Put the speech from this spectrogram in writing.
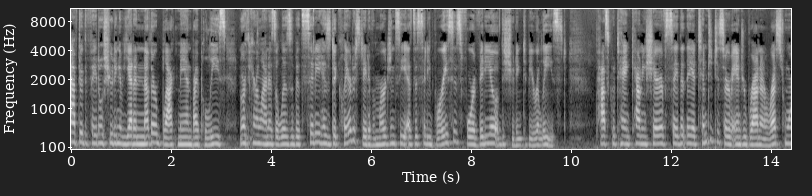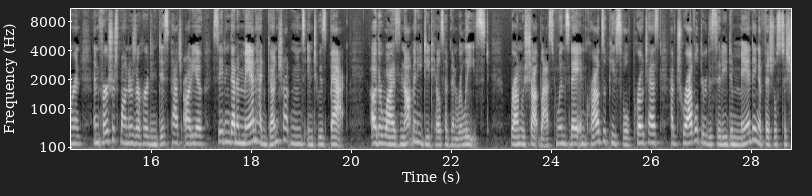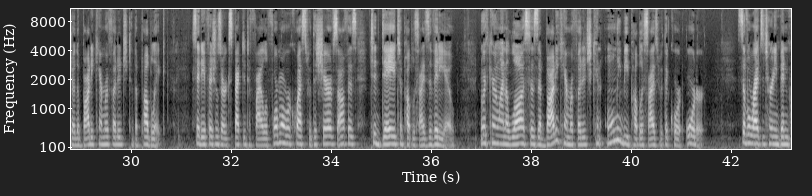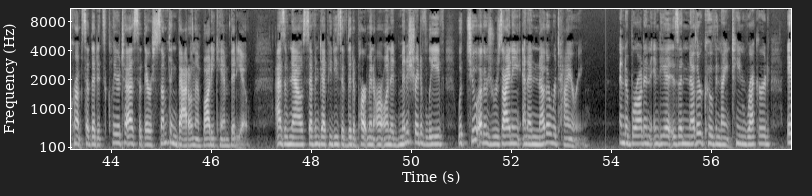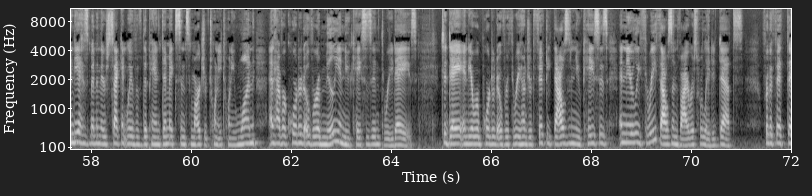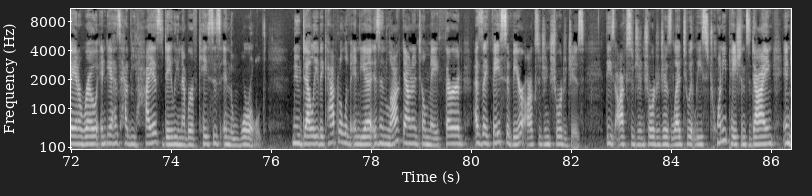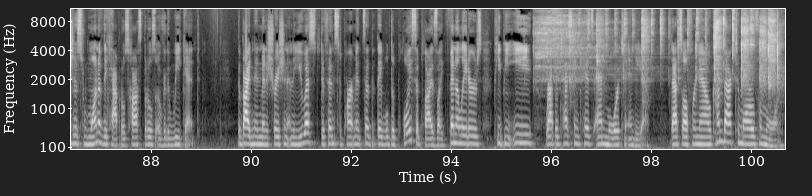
After the fatal shooting of yet another black man by police, North Carolina's Elizabeth City has declared a state of emergency as the city braces for a video of the shooting to be released. Pasquotank County sheriffs say that they attempted to serve Andrew Brown an arrest warrant, and first responders are heard in dispatch audio stating that a man had gunshot wounds into his back. Otherwise, not many details have been released. Brown was shot last Wednesday, and crowds of peaceful protest have traveled through the city demanding officials to show the body camera footage to the public. City officials are expected to file a formal request with the sheriff's office today to publicize the video. North Carolina law says that body camera footage can only be publicized with a court order. Civil rights attorney Ben Crump said that it's clear to us that there is something bad on that body cam video. As of now, seven deputies of the department are on administrative leave, with two others resigning and another retiring. And abroad in India is another COVID 19 record. India has been in their second wave of the pandemic since March of 2021 and have recorded over a million new cases in three days. Today, India reported over 350,000 new cases and nearly 3,000 virus related deaths. For the fifth day in a row, India has had the highest daily number of cases in the world. New Delhi, the capital of India, is in lockdown until May 3rd as they face severe oxygen shortages. These oxygen shortages led to at least 20 patients dying in just one of the capital's hospitals over the weekend. The Biden administration and the U.S. Defense Department said that they will deploy supplies like ventilators, PPE, rapid testing kits, and more to India. That's all for now. Come back tomorrow for more.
